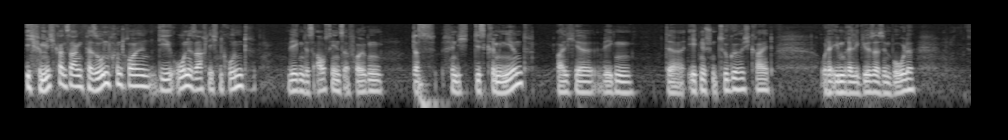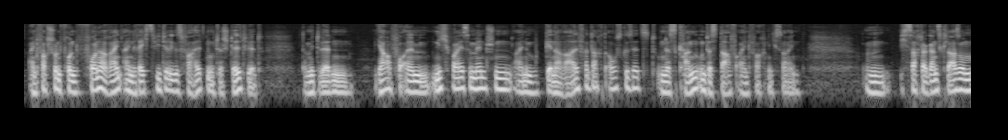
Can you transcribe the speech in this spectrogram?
Ich für mich kann sagen, Personenkontrollen, die ohne sachlichen Grund wegen des Aussehens erfolgen, das finde ich diskriminierend, weil hier wegen der ethnischen Zugehörigkeit oder eben religiöser Symbole einfach schon von vornherein ein rechtswidriges Verhalten unterstellt wird. Damit werden ja, vor allem nicht weiße Menschen einem Generalverdacht ausgesetzt. Und das kann und das darf einfach nicht sein. Ähm, ich sage da ganz klar so,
